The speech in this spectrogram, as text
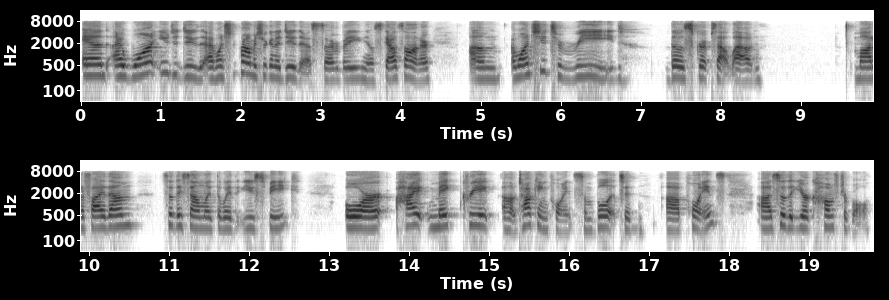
And I want you to do that. I want you to promise you're going to do this. So everybody, you know, Scouts Honor. Um, I want you to read those scripts out loud. Modify them so they sound like the way that you speak or high, make create uh, talking points, some bulleted uh, points, uh, so that you're comfortable.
